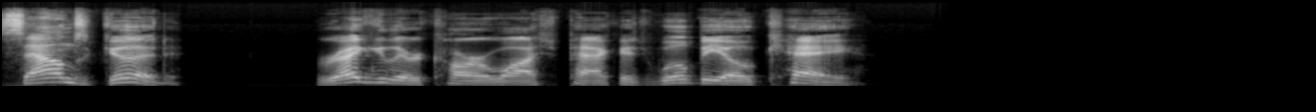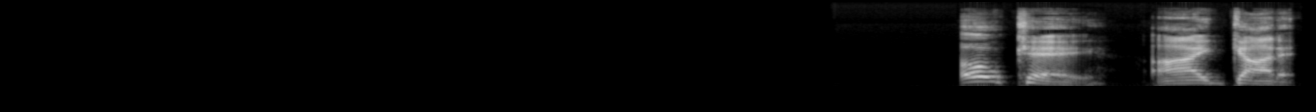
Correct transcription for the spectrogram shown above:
Sounds good. Regular car wash package will be okay. Okay, I got it.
